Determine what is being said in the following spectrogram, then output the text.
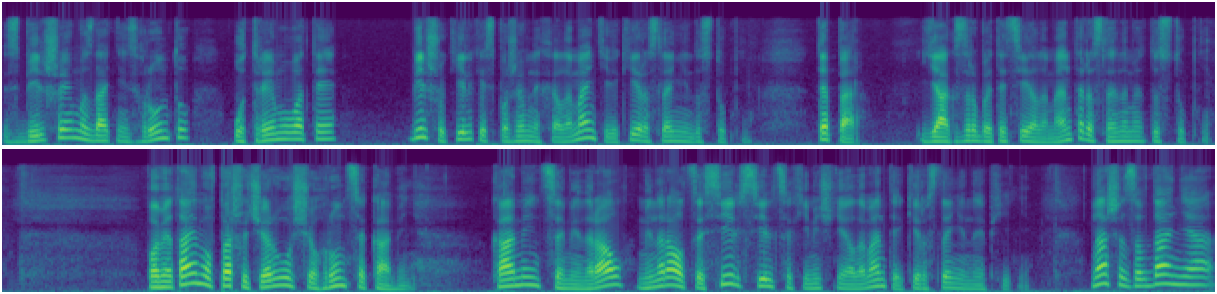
збільшуємо здатність ґрунту утримувати більшу кількість поживних елементів, які рослині доступні. Тепер, як зробити ці елементи рослинами доступні? Пам'ятаємо в першу чергу, що ґрунт це камінь. Камінь це мінерал, мінерал це сіль, сіль це хімічні елементи, які рослині необхідні. Наше завдання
